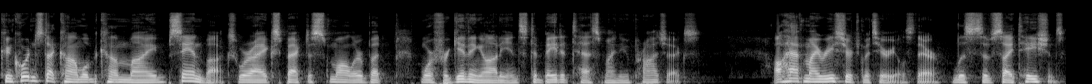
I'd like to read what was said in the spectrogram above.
Concordance.com will become my sandbox where I expect a smaller but more forgiving audience to beta test my new projects. I'll have my research materials there, lists of citations,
